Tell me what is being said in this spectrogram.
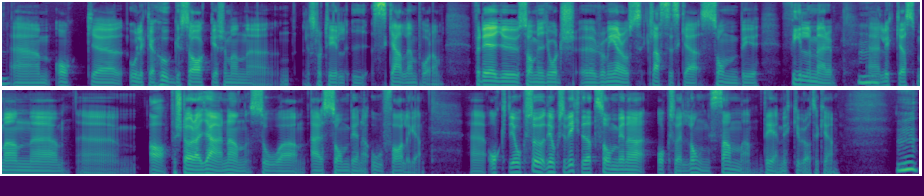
Mm. Um, och eh, olika huggsaker som man eh, slår till i skallen på dem. För det är ju som i George eh, Romeros klassiska zombiefilmer, mm. Lyckas man ja, förstöra hjärnan så är zombierna ofarliga. Och det är, också, det är också viktigt att zombierna också är långsamma. Det är mycket bra tycker jag. Mm,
